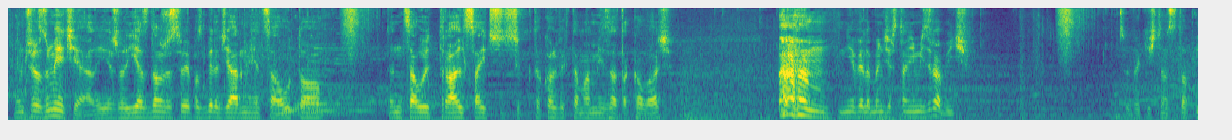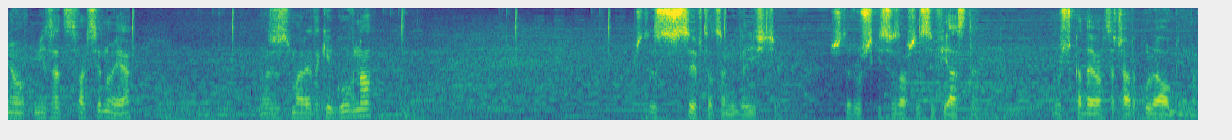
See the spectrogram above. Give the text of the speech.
Nie wiem, czy rozumiecie, ale jeżeli ja zdążę sobie pozbierać armię całą, to ten cały Tralsaj, czy, czy ktokolwiek tam ma mnie zaatakować, niewiele będzie w stanie mi zrobić. Co w jakimś tam stopniu mnie satysfakcjonuje. Możesz Maria takie gówno? Czy to jest syf, to co mi daliście? Czy te różdżki są zawsze syfiaste? Różdżka dająca czarkule ognia. No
